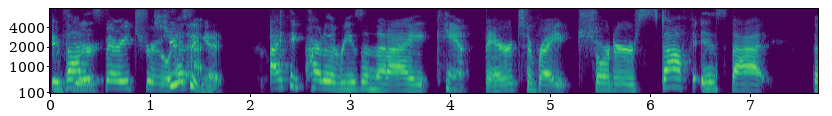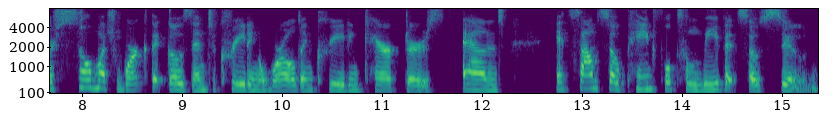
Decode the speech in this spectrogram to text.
If that is very true. Choosing it. I think part of the reason that I can't bear to write shorter stuff is that there's so much work that goes into creating a world and creating characters. And it sounds so painful to leave it so soon.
